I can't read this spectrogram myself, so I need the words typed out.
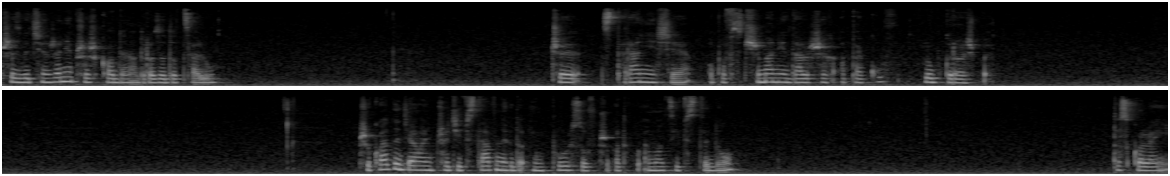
przezwyciężenie przeszkody na drodze do celu, czy staranie się o powstrzymanie dalszych ataków lub groźby. Przykłady działań przeciwstawnych do impulsów w przypadku emocji wstydu to z kolei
